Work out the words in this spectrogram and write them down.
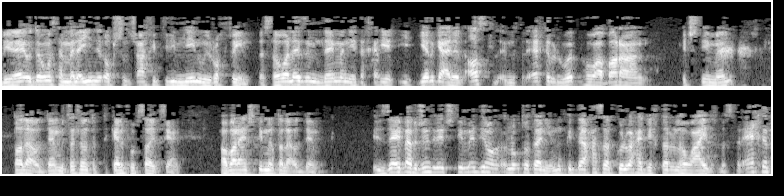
بيلاقي قدامه مثلا ملايين ال options مش عارف يبتدي منين ويروح فين. بس هو لازم دايما يتخيل يرجع للأصل إن في الآخر الويب هو عبارة عن HTML طالع قدام بالذات لو أنت بتتكلم في websites يعني. عبارة عن HTML طالع قدامك. إزاي بقى ب generate HTML؟ دي نقطة ثانية ممكن ده حسب كل واحد يختار اللي هو عايزه. بس في الآخر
